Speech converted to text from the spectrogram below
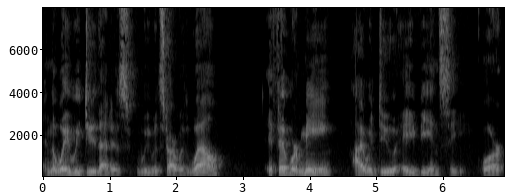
And the way we do that is we would start with, well, if it were me, I would do A, B, and C. Or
